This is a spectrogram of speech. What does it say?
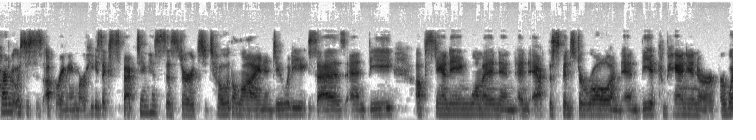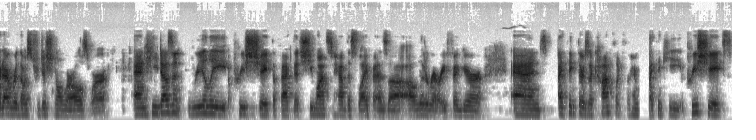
Part of it was just his upbringing where he's expecting his sister to toe the line and do what he says and be upstanding woman and, and act the spinster role and, and be a companion or, or whatever those traditional roles were. And he doesn't really appreciate the fact that she wants to have this life as a, a literary figure. And i think there's a conflict for him. I think he appreciates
